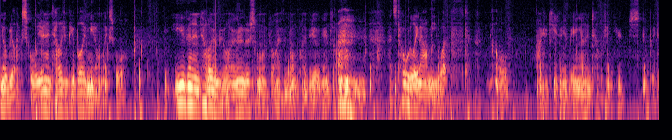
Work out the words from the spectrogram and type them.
nobody likes school. Even intelligent people like me don't like school. Even intelligent people are gonna do so much life and don't play video games. that's totally not me. What? No. How'd you accuse me of being unintelligent? You're stupid.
